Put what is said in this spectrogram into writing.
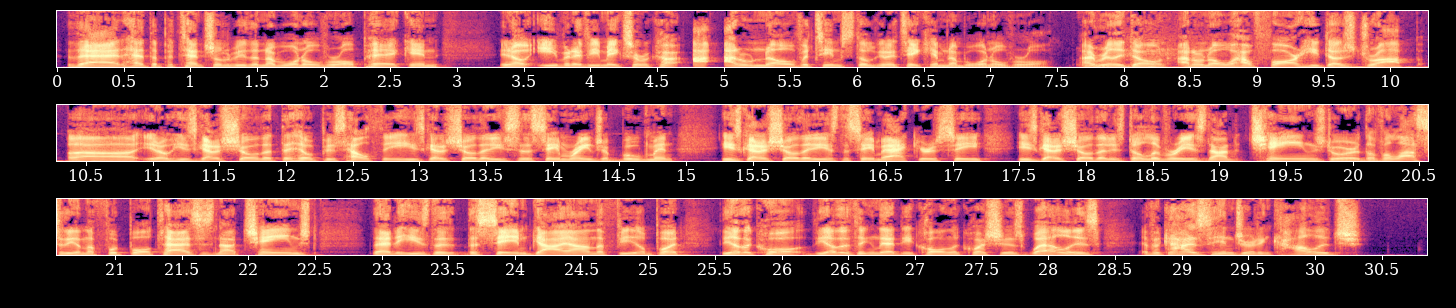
that had the potential to be the number one overall pick, and you know, even if he makes a recovery, I, I don't know if a team's still going to take him number one overall. I really don't. I don't know how far he does drop. Uh, you know, he's got to show that the hip is healthy. He's got to show that he's the same range of movement. He's got to show that he has the same accuracy. He's got to show that his delivery is not changed or the velocity on the football Taz is not changed. That he's the, the same guy on the field. But the other call, the other thing that you call in the question as well is if a guy's injured in college,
